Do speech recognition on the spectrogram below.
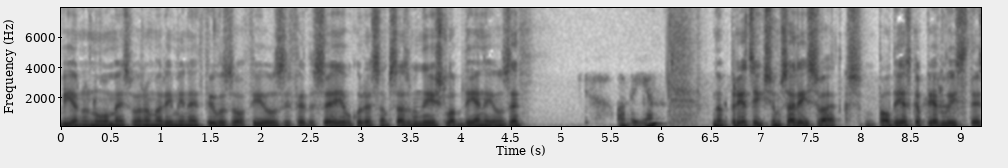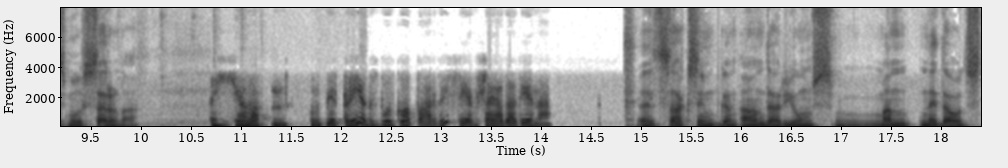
vienu no mēs varam arī minēt filozofu Ilzi Fedesejevu, kur esam sazvanījuši. Labdien, Ilze! Labdien! Nu, priecīgs jums arī svētkus. Paldies, ka piedalīsieties mūsu sarunā. Jā, ir prieks būt kopā ar visiem šajā dienā. Eh, sāksim gan Anna ar jums. Man nedaudz,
